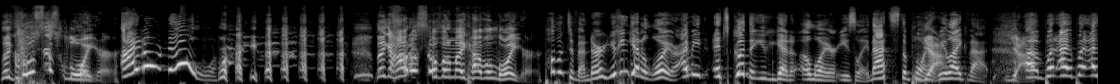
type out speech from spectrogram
Like, who's this lawyer? I don't know. Right. like, how does cell phone Mike have a lawyer? Public defender, you can get a lawyer. I mean, it's good that you can get a lawyer easily. That's the point. Yeah. We like that. Yeah. Um, but I, but uh,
